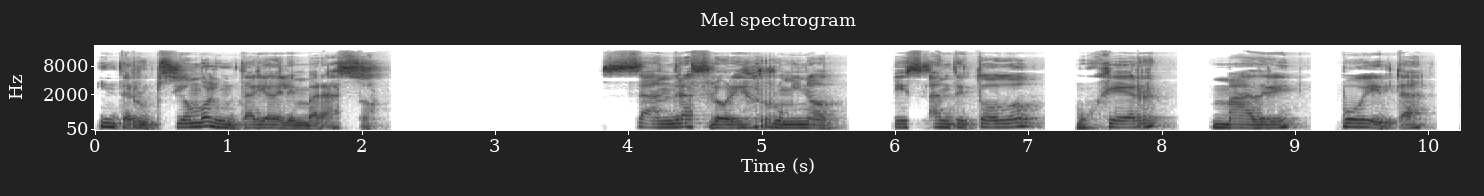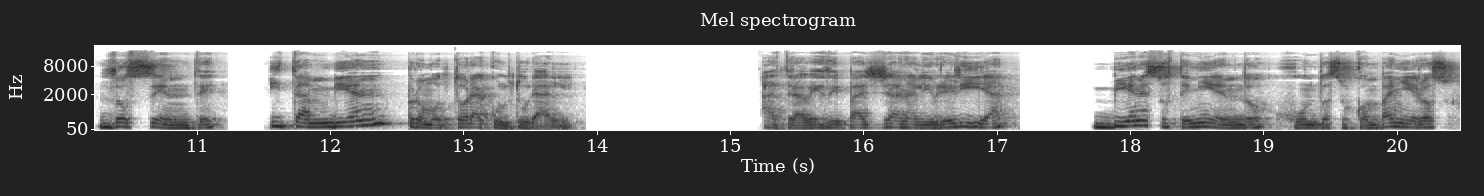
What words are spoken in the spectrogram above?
Interrupción Voluntaria del Embarazo. Sandra Flores Ruminot es ante todo mujer, madre, poeta, docente y también promotora cultural a través de Payana Librería, viene sosteniendo, junto a sus compañeros,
